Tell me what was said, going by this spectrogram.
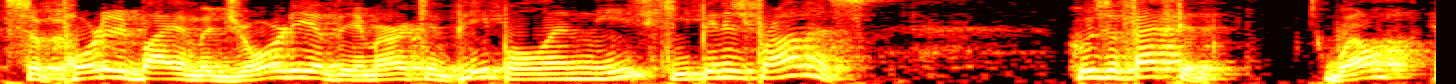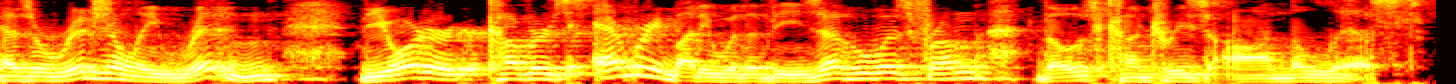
supported by a majority of the American people, and he's keeping his promise. Who's affected? Well, as originally written, the order covers everybody with a visa who was from those countries on the list.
